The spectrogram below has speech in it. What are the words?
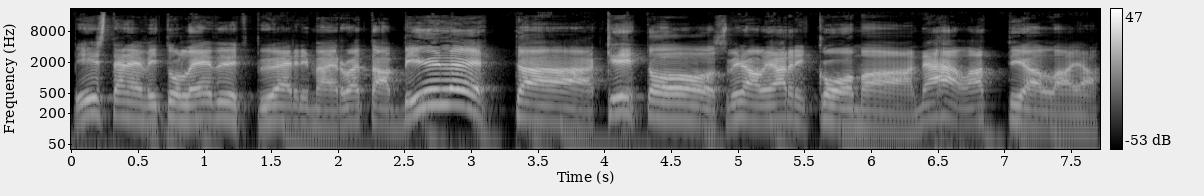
pistä ne vitu levyt pyörimään ja ruvetaan bilettää. Kiitos, minä olin Jari Koomaa, nää lattialla ja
